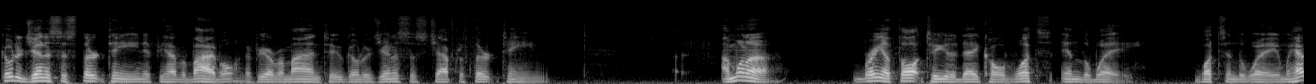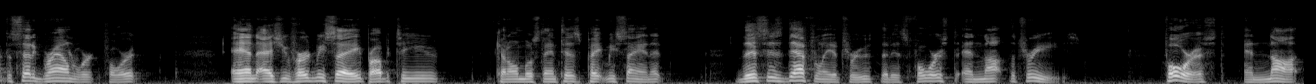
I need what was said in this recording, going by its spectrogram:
Go to Genesis 13 if you have a Bible, and if you have a mind to, go to Genesis chapter 13. I'm going to bring a thought to you today called What's in the Way? What's in the Way? And we have to set a groundwork for it. And as you've heard me say, probably to you can almost anticipate me saying it, this is definitely a truth that is forest and not the trees. Forest and not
